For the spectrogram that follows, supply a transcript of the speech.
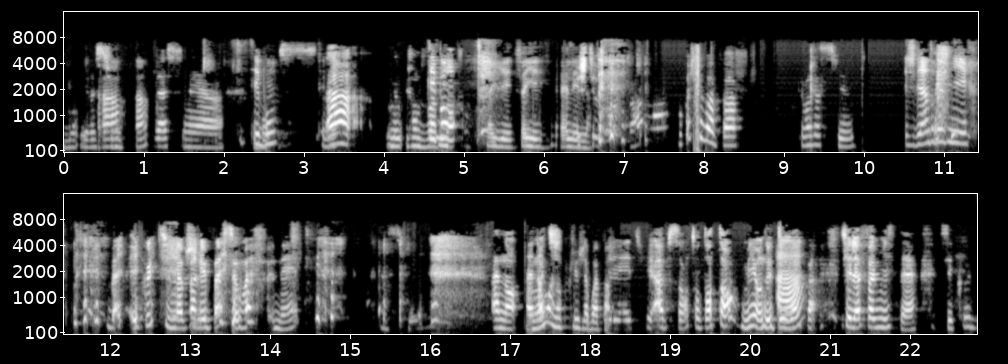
Bon, il reste ah, une place, mais euh, c'est bon. Ah, mais c'est bon. Ça y est, ça y est, elle est là. Pourquoi je te vois pas? Comment ça se fait? Je viens de revenir. bah, écoute, tu n'apparais pas sur ma fenêtre. ah non, ah non, moi non plus, je la vois pas. Tu es, absente, on t'entend, mais on ne te voit ah. pas. Tu es la femme mystère. C'est cool.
